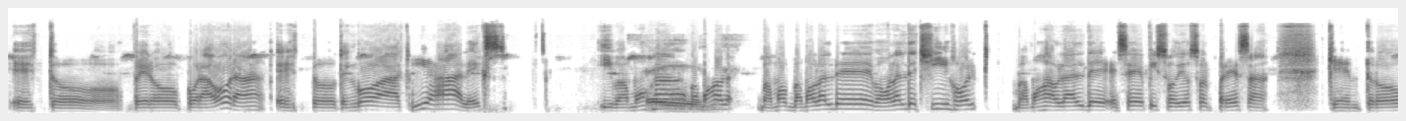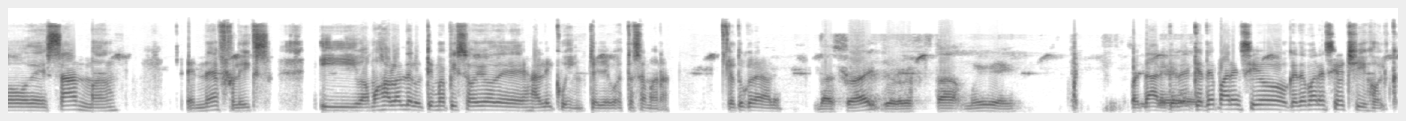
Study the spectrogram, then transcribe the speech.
Esto, pero por ahora, esto tengo aquí a Alex y vamos a, vamos a hablar, vamos, vamos a hablar de, vamos a hablar de She-Hulk, vamos a hablar de ese episodio sorpresa que entró de Sandman en Netflix y vamos a hablar del último episodio de Harley Quinn que llegó esta semana. ¿Qué tú crees, Ale? That's right. Yo creo que está muy bien. Pues dale, ¿qué te, qué te pareció, qué te pareció She-Hulk?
